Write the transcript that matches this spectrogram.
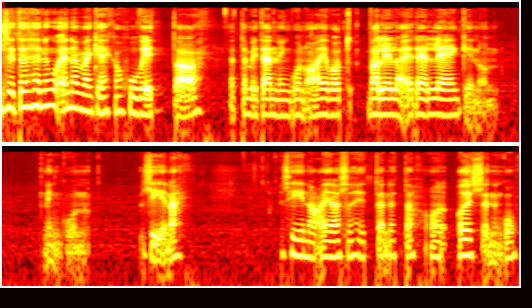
sitä se niin kuin enemmänkin ehkä huvittaa, että miten niin kuin aivot välillä edelleenkin on niin kuin siinä, siinä ajassa sitten, että on, olisi se niin kuin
